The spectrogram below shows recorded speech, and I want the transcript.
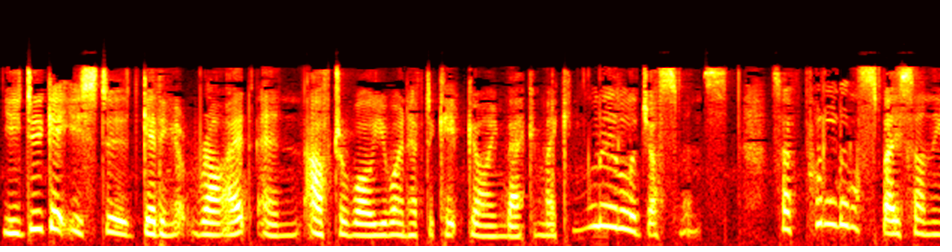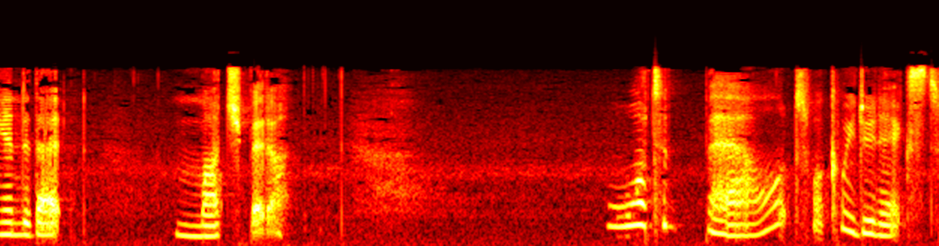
You do get used to getting it right, and after a while, you won't have to keep going back and making little adjustments. So I've put a little space on the end of that. Much better. What about, what can we do next?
